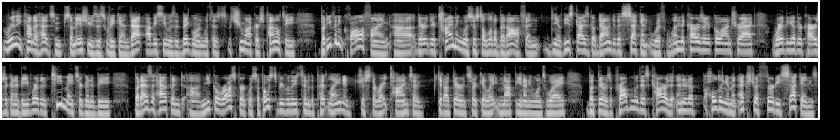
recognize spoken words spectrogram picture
really kind of had some some issues this weekend. That obviously was a big one with the Schumacher's penalty. But even in qualifying, uh, their their timing was just a little bit off. And you know these guys go down to the second with when the cars are go on track, where the other cars are going to be, where their teammates are going to be. But as it happened, uh, Nico Rosberg was supposed to be released into the pit lane at just the right time to get out there and circulate and not be in anyone's way. But there was a problem with his car that ended up holding him an extra 30 seconds.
